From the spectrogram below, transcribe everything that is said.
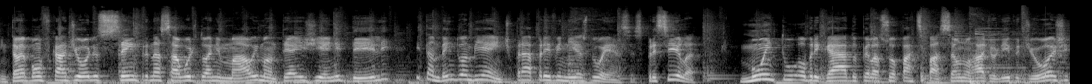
Então é bom ficar de olho sempre na saúde do animal e manter a higiene dele e também do ambiente para prevenir as doenças. Priscila, muito obrigado pela sua participação no Rádio Livre de hoje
